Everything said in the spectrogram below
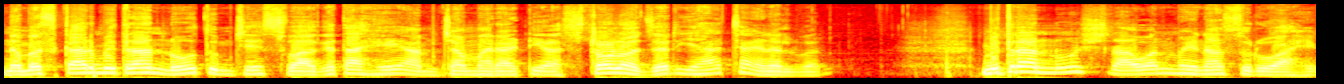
नमस्कार मित्रांनो तुमचे स्वागत आहे आमच्या मराठी ॲस्ट्रॉलॉजर ह्या चॅनलवर मित्रांनो श्रावण महिना सुरू आहे.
